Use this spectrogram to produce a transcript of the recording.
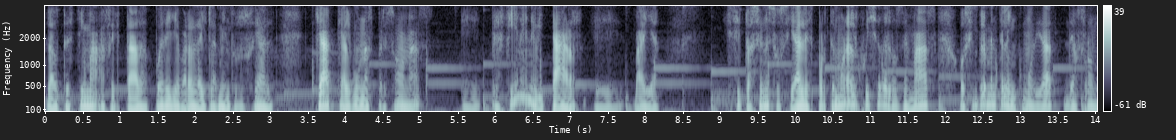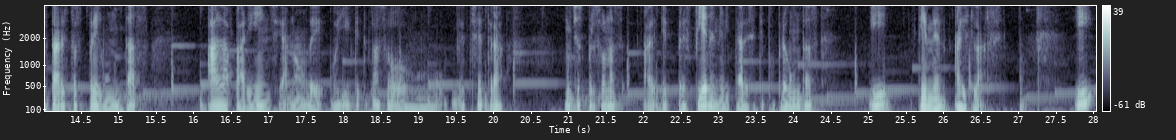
La autoestima afectada puede llevar al aislamiento social, ya que algunas personas eh, prefieren evitar, eh, vaya, situaciones sociales por temor al juicio de los demás o simplemente la incomodidad de afrontar estas preguntas a la apariencia, ¿no? De, oye, ¿qué te pasó? Etcétera. Muchas personas eh, prefieren evitar ese tipo de preguntas y tienden a aislarse. Y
